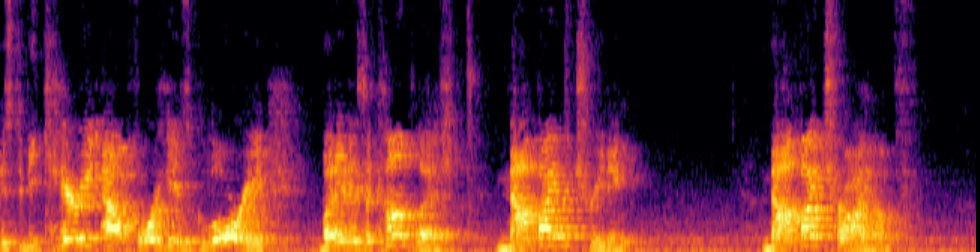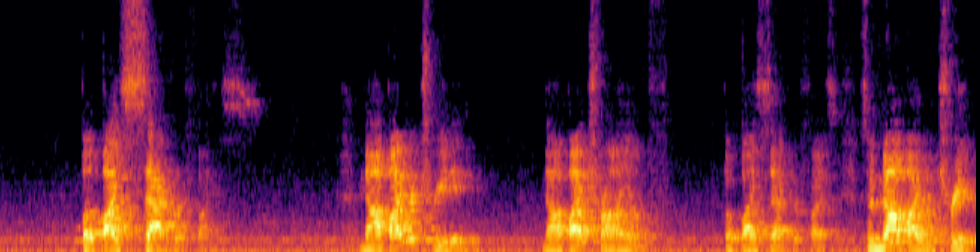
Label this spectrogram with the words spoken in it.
is to be carried out for his glory, but it is accomplished not by retreating, not by triumph, but by sacrifice. Not by retreating, not by triumph, but by sacrifice. So, not by retreat.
